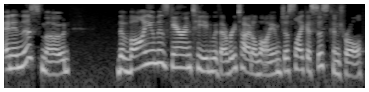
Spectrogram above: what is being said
And in this mode, the volume is guaranteed with every tidal volume, just like assist control.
